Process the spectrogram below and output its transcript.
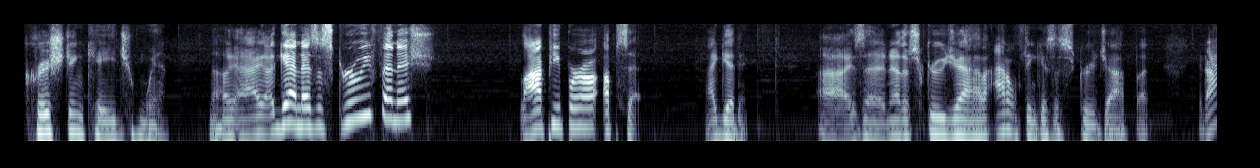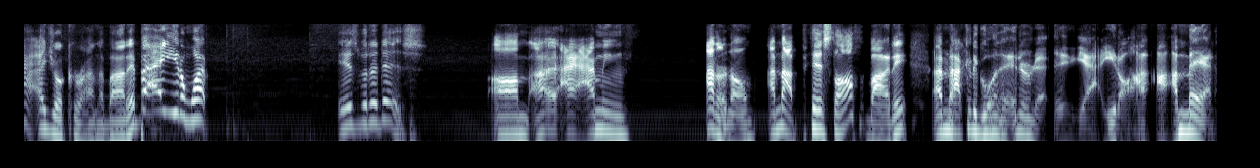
Christian Cage win. Now, I, again, that's a screwy finish. A lot of people are upset. I get it. Uh, is it another screw job? I don't think it's a screw job, but you know, I, I joke around about it. But you know what? It is what it is. Um, I, I, I mean, I don't know. I'm not pissed off about it. I'm not going to go on the internet. Yeah, you know, I, am mad.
